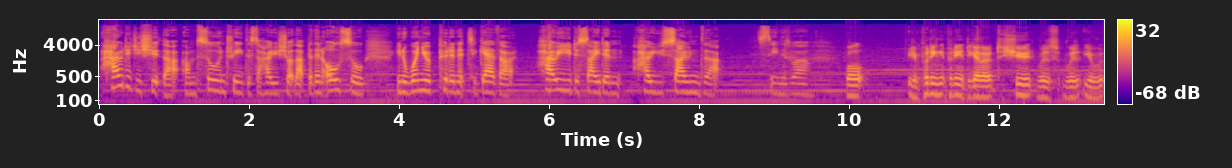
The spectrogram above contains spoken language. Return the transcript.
How did you shoot that? I'm so intrigued as to how you shot that. But then also, you know, when you're putting it together, how are you deciding how you sound that scene as well? Well, you know, putting it putting it together to shoot was was you know,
